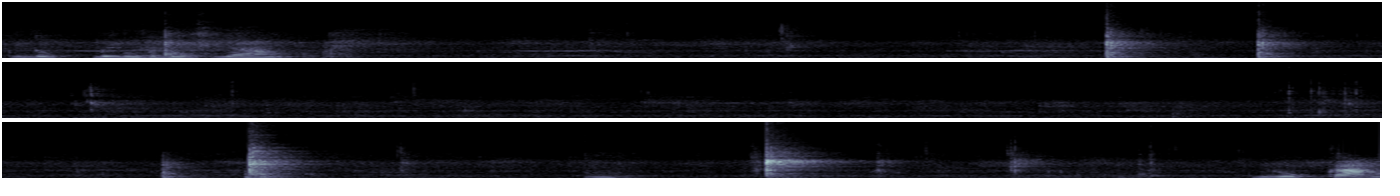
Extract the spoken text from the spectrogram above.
ปลาดุกปิ้งปลาดุกย่าง ลูกกั้ง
